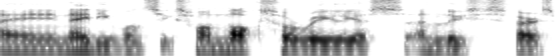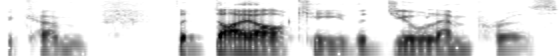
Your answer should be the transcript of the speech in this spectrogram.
in AD 161. Marcus Aurelius and Lucius Verus become the diarchy, the dual emperors,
